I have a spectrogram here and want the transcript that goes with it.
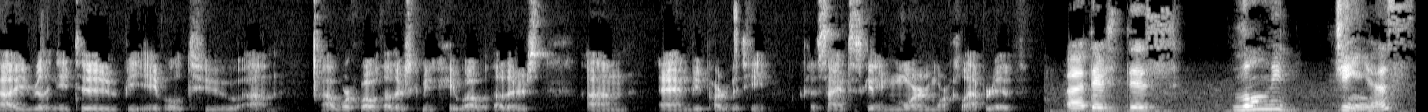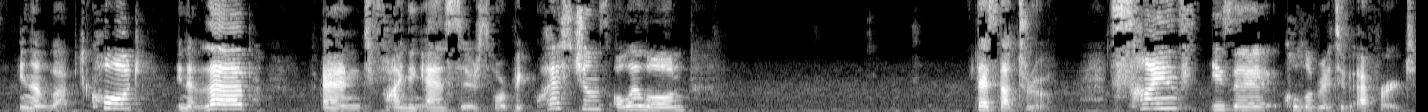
uh, you really need to be able to um, uh, work well with others, communicate well with others, um, and be part of a team because science is getting more and more collaborative. Uh, there's this lonely genius in a lab code, in a lab, and finding answers for big questions all alone. That's not true. Science is a collaborative effort.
